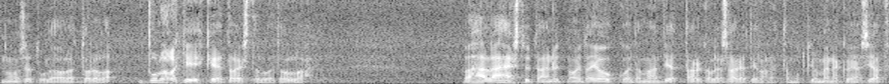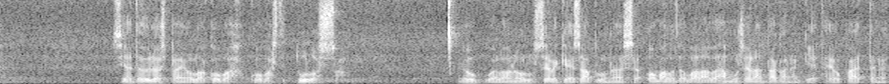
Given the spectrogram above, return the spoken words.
No se tulee olemaan todella, todella kiihkeä taistelu, että ollaan, vähän lähestytään nyt noita joukkueita. Mä en tiedä tarkalleen sarjatilannetta, mutta kyllä me näköjään sieltä, sieltä ylöspäin ollaan kova, kovasti tulossa. Joukkueella on ollut selkeä sapluna tässä omalla tavallaan vähän mun selän takanakin, että he on päättänyt,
